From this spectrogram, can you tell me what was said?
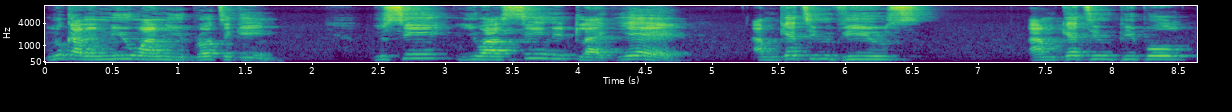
Look at the new one you brought again. You see, you are seeing it like, yeah, I'm getting views, I'm getting people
